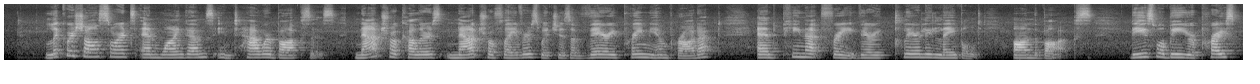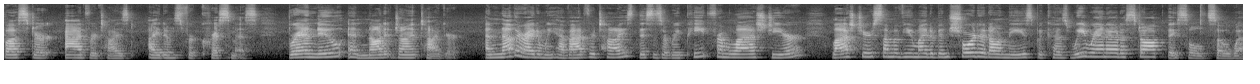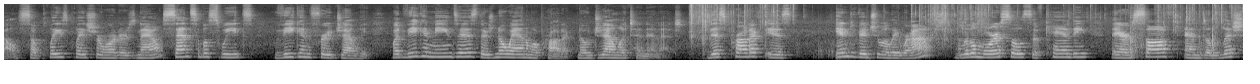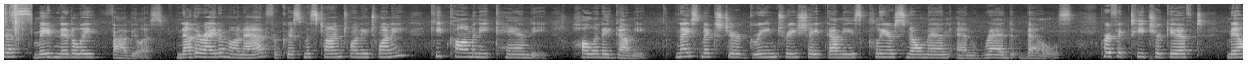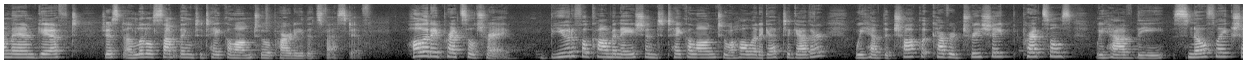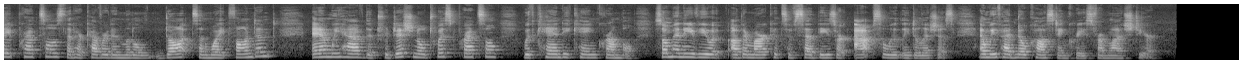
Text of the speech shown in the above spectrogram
Licorice all sorts and wine gums in tower boxes. Natural colors, natural flavors, which is a very premium product, and peanut free, very clearly labeled on the box. These will be your price buster advertised items for Christmas. Brand new and not at Giant Tiger. Another item we have advertised, this is a repeat from last year. Last year, some of you might have been shorted on these because we ran out of stock. They sold so well. So please place your orders now. Sensible Sweets Vegan Fruit Jelly. What vegan means is there's no animal product, no gelatin in it. This product is individually wrapped, little morsels of candy. They are soft and delicious. Made in Italy, fabulous. Another item on ad for Christmas time 2020, Keep Calm and Eat Candy, Holiday Gummy. Nice mixture, green tree-shaped gummies, clear snowmen, and red bells. Perfect teacher gift, mailman gift, just a little something to take along to a party that's festive. Holiday pretzel tray. Beautiful combination to take along to a holiday get-together. We have the chocolate-covered tree-shaped pretzels. We have the snowflake-shaped pretzels that are covered in little dots and white fondant. And we have the traditional twist pretzel with candy cane crumble. So many of you at other markets have said these are absolutely delicious. And we've had no cost increase from last year.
